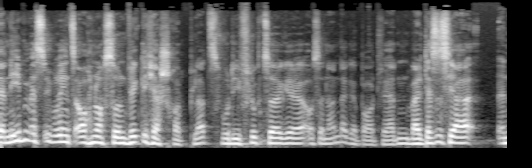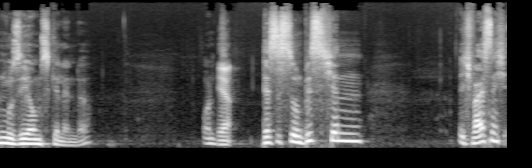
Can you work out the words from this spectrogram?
Daneben ist übrigens auch noch so ein wirklicher Schrottplatz, wo die Flugzeuge auseinandergebaut werden, weil das ist ja ein Museumsgelände. Und ja. das ist so ein bisschen, ich weiß nicht,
